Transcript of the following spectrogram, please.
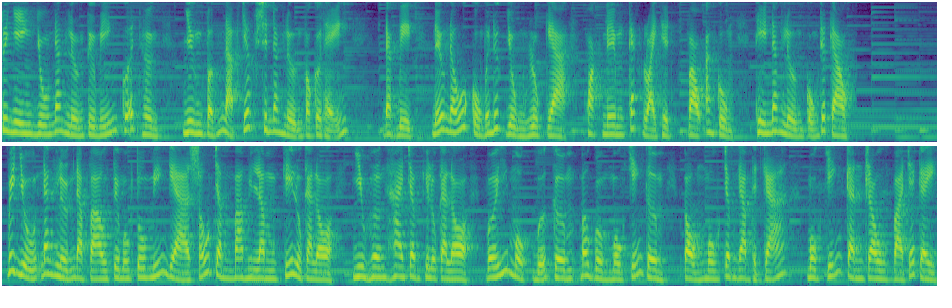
Tuy nhiên, dù năng lượng từ miếng có ít hơn nhưng vẫn nạp chất sinh năng lượng vào cơ thể. Đặc biệt, nếu nấu cùng với nước dùng luộc gà hoặc nêm các loại thịt vào ăn cùng thì năng lượng cũng rất cao. Ví dụ, năng lượng nạp vào từ một tô miếng gà 635 kcal nhiều hơn 200 kcal với một bữa cơm bao gồm một chén cơm cộng 100 g thịt cá, một chén canh rau và trái cây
